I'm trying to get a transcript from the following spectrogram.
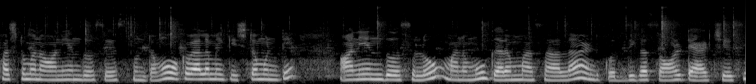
ఫస్ట్ మనం ఆనియన్ దోశ వేసుకుంటాము. ఒకవేళ మీకు ఇష్టం ఉంటే ఆనియన్ దోశలో మనము గరం మసాలా అండ్ కొద్దిగా సాల్ట్ యాడ్ చేసి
